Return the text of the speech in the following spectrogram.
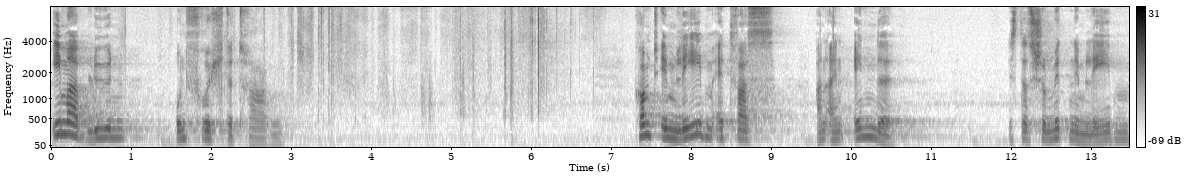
immer blühen und Früchte tragen. Kommt im Leben etwas an ein Ende, ist das schon mitten im Leben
